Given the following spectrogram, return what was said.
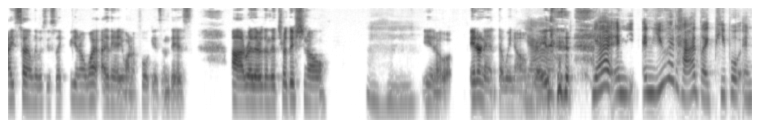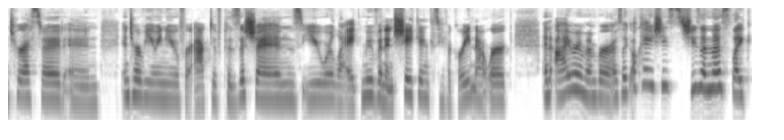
i suddenly was just like you know what? I think i want to focus on this uh, rather than the traditional mm-hmm. you know internet that we know yeah. right? Yeah. And and you had had like people interested in interviewing you for active positions. You were like moving and shaking because you have a great network. And i remember i was like okay she's she's in this like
